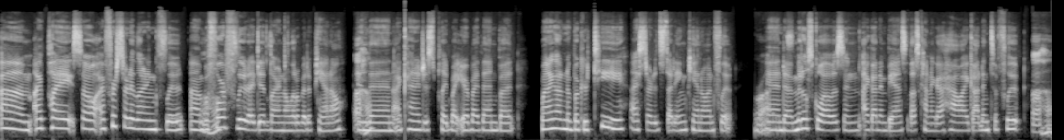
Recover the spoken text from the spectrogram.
Um, I play. So I first started learning flute. Um, Uh-huh. Before flute, I did learn a little bit of piano, Uh-huh. and then I kind of just played by ear by then. But when I got into Booker T, I started studying piano and flute. Right. And uh, middle school, I was in. I got in band, so that's kind of how I got into flute. uh-huh.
